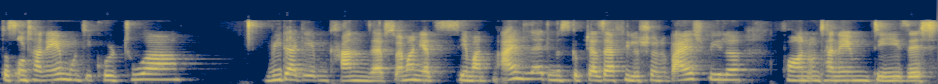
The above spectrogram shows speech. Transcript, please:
das Unternehmen und die Kultur wiedergeben kann, selbst wenn man jetzt jemanden einlädt. Und es gibt ja sehr viele schöne Beispiele von Unternehmen, die sich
